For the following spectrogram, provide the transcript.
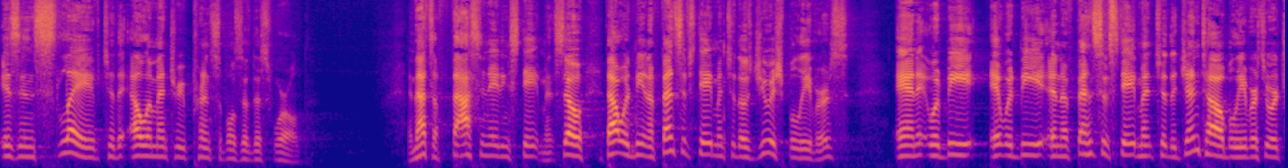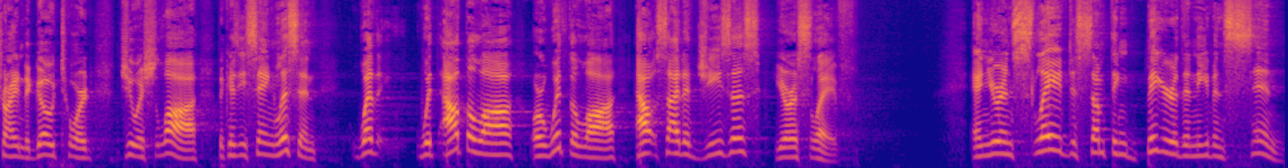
is enslaved to the elementary principles of this world. And that's a fascinating statement. So that would be an offensive statement to those Jewish believers. And it would, be, it would be an offensive statement to the Gentile believers who are trying to go toward Jewish law because he's saying, listen, whether without the law or with the law, outside of Jesus, you're a slave. And you're enslaved to something bigger than even sin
